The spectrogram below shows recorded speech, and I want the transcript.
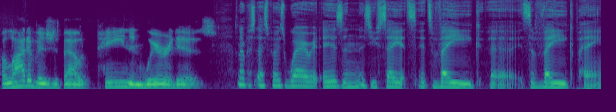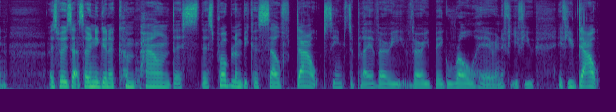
a lot of it is about pain and where it is and I, suppose where it is, and as you say, it's it's vague. Uh, it's a vague pain. I suppose that's only going to compound this this problem because self doubt seems to play a very very big role here. And if if you if you doubt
